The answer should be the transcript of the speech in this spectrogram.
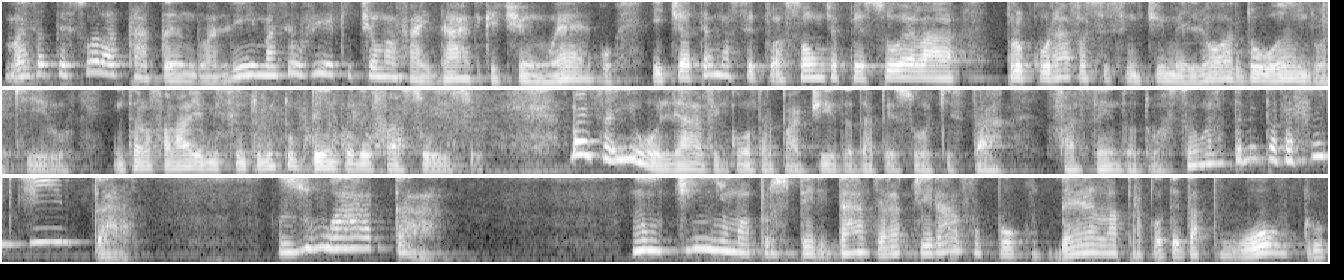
mas a pessoa ela tá dando ali, mas eu via que tinha uma vaidade, que tinha um ego, e tinha até uma situação onde a pessoa ela procurava se sentir melhor doando aquilo. Então ela falava, ah, eu me sinto muito bem quando eu faço isso. Mas aí eu olhava em contrapartida da pessoa que está fazendo a doação, ela também estava fodida, zoada. Não tinha uma prosperidade, ela tirava um pouco dela para poder dar para o outro.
